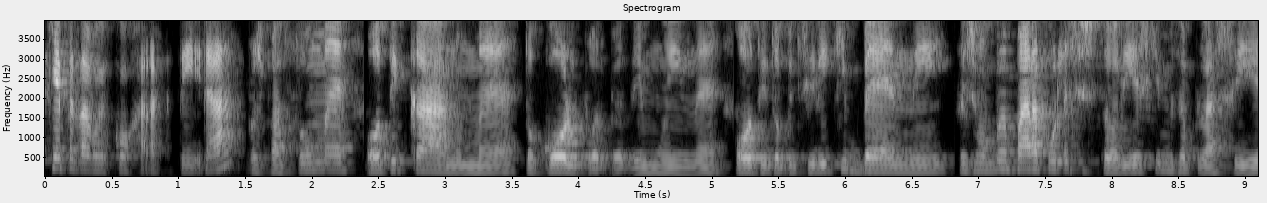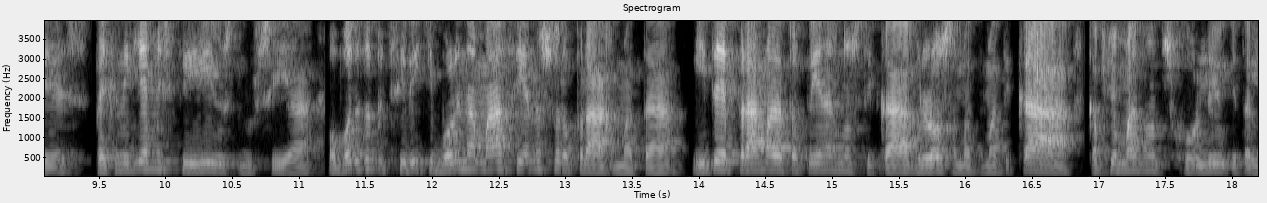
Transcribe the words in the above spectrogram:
και παιδαγωγικό χαρακτήρα. Προσπαθούμε ό,τι κάνουμε, το κόλπο ρε παιδί μου είναι ότι το πιτσιρίκι μπαίνει, χρησιμοποιούμε πάρα πολλές ιστορίες και μυθοπλασίες, παιχνίδια μυστηρίου στην ουσία. Οπότε το πιτσιρίκι μπορεί να μάθει ένα σωρό πράγματα, είτε πράγματα τα οποία είναι γνωστικά, γλώσσα, μαθηματικά, κάποιο μάθημα του σχολείου κτλ.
